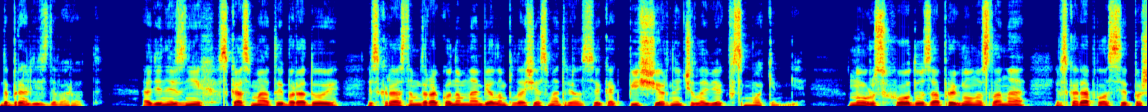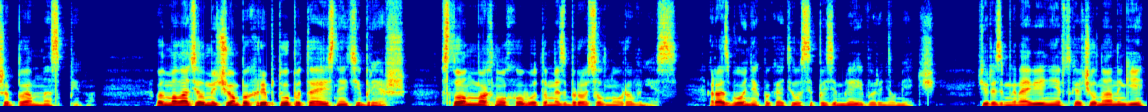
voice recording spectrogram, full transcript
добрались до ворот. Один из них с косматой бородой и с красным драконом на белом плаще смотрелся, как пещерный человек в смокинге. Нур сходу запрыгнул на слона и вскарабкался по шипам на спину. Он молотил мечом по хребту, пытаясь найти брешь. Слон махнул хоботом и сбросил Нура вниз. Разбойник покатился по земле и выронил меч. Через мгновение вскочил на ноги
